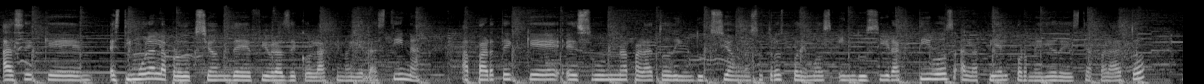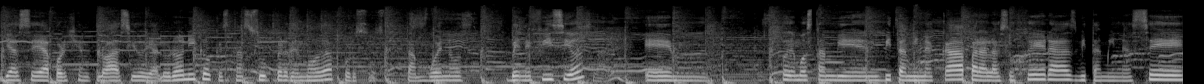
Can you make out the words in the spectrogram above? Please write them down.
hace que estimula la producción de fibras de colágeno y elastina. Aparte que es un aparato de inducción, nosotros podemos inducir activos a la piel por medio de este aparato ya sea por ejemplo ácido hialurónico, que está súper de moda por sus tan buenos beneficios. Em, podemos también vitamina K para las ojeras, vitamina C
